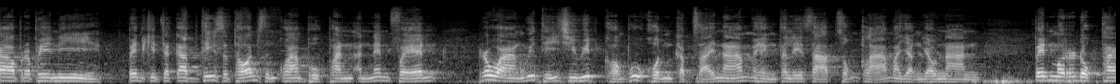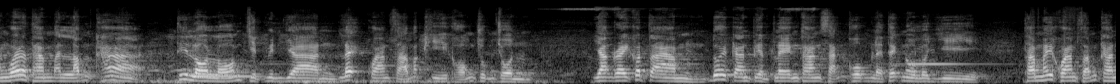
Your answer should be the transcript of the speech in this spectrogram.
ยาวประเพณี เป็นกิจกรรมที่สะท้อนถึงความผูกพันอันแน่นแฟ้น ระหว่างวิถีชีวิตของผู้คนกับสายน้ำแห่งทะเลสาบสงขลามาอย่างยาวนาน เป็นมรดกทางวัฒนธรรมอันล้ำค่าที่หล่อหลอมจิตวิญญาณ และความสามัคคีของชุมชน อย่างไรก็ตามด้วยการเปลี่ยนแปลงทางสังคมและเทคโนโลยีทำให้ความสำคัญ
